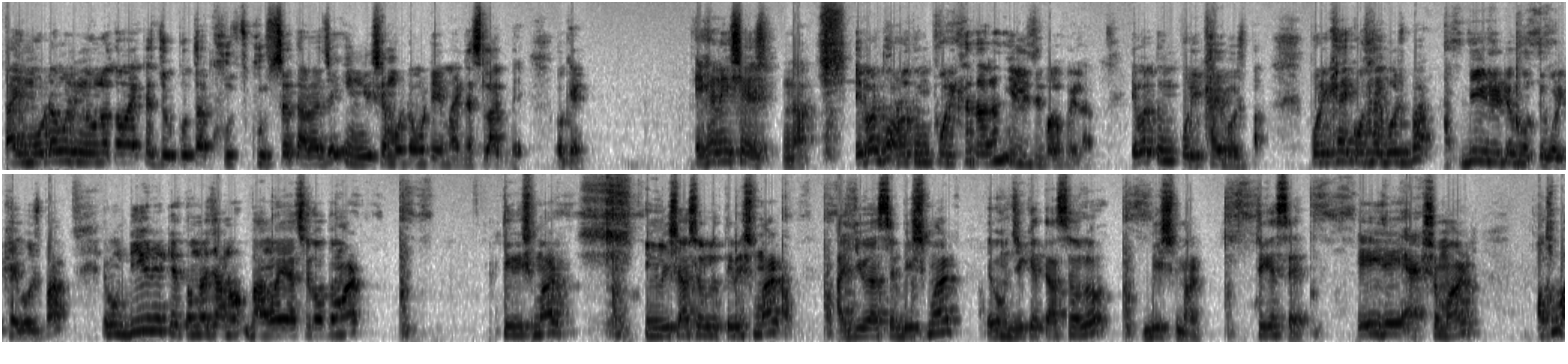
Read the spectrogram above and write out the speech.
তাই মোটামুটি ন্যূনতম একটা যোগ্যতা খুঁজ- খুঁজছে তারা যে ইংলিশে মোটামুটি মাইনাস লাগবে। ওকে এখানেই শেষ। না। এবার ধরো তুমি পরীক্ষা দেওয়ার জন্য এলিজিবল হইলা। এবার তুমি পরীক্ষায় বসবা। পরীক্ষায় কোথায় বসবা? ডি ইউনিটে ভর্তি পরীক্ষায় বসবা। এবং ডি ইউনিটে তোমরা জানো, বাংলায় আছে কত মার্ক তিরিশ মার্ক, ইংলিশে আছে হলো তিরিশ মার্ক, আইকিউ আছে বিশ মার্ক এবং জিকে তে আছে হলো বিশ মার্ক, ঠিক আছে? এই যে একশো মার্ক, অথবা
